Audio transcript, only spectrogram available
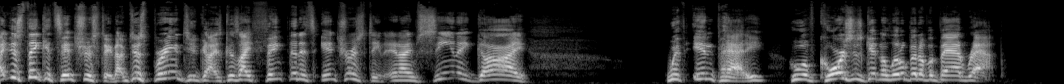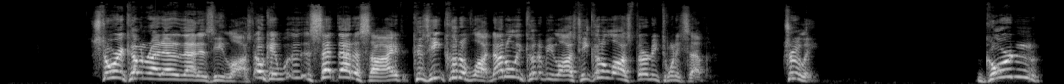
I just think it's interesting. I'm just bringing it to you guys because I think that it's interesting. And I'm seeing a guy within Paddy who, of course, is getting a little bit of a bad rap. Story coming right out of that is he lost. Okay, set that aside because he could have lost. Not only could have he lost, he could have lost 30 27. Truly. Gordon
